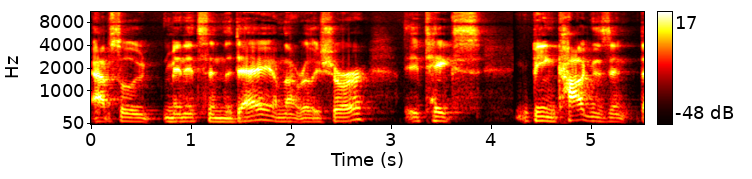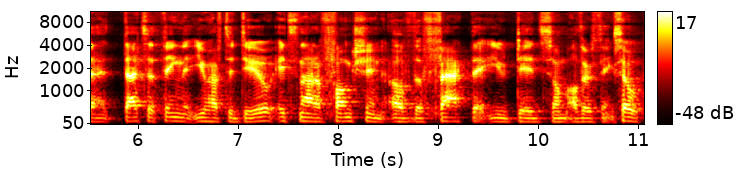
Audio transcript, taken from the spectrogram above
absolute minutes in the day? I'm not really sure. It takes being cognizant that that's a thing that you have to do. It's not a function of the fact that you did some other thing. So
